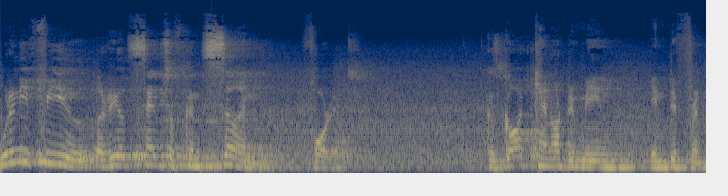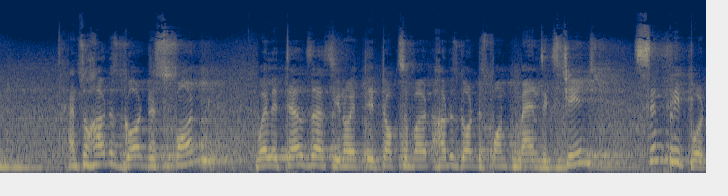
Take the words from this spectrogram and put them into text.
Wouldn't he feel a real sense of concern for it? Because God cannot remain indifferent. And so, how does God respond? Well, it tells us, you know, it, it talks about how does God respond to man's exchange? Simply put,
